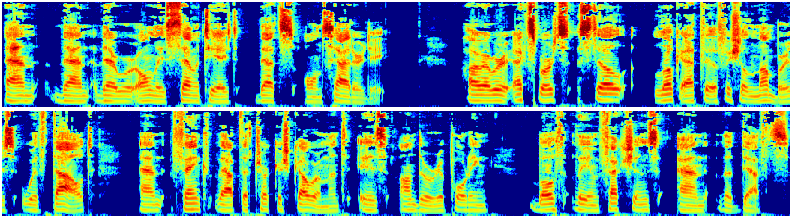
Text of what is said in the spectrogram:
and then there were only 78 deaths on Saturday. However, experts still look at the official numbers with doubt and think that the Turkish government is underreporting both the infections and the deaths.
